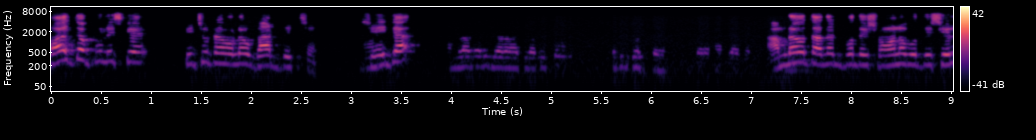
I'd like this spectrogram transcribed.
হয়তো পুলিশকে কিছুটা হলেও গার্ড দিচ্ছে। সেইটা। আমরাও তাদের প্রতি সহানুভূতিশীল,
